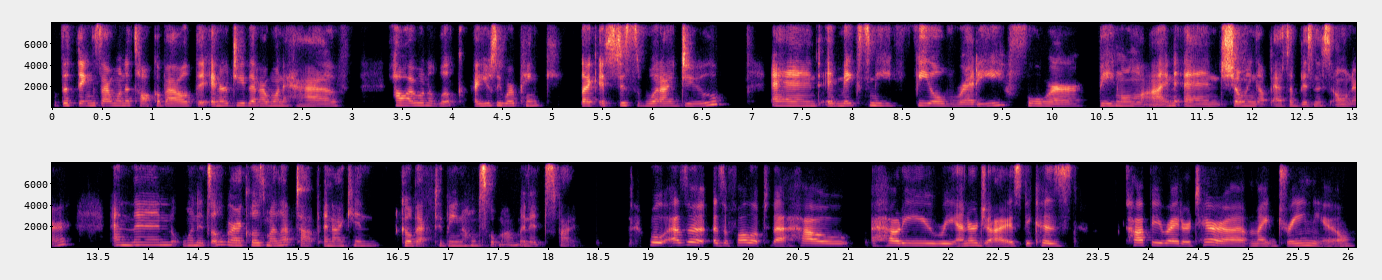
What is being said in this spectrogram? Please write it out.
the things I want to talk about, the energy that I want to have, how I want to look. I usually wear pink. Like it's just what I do. And it makes me feel ready for being online and showing up as a business owner. And then when it's over, I close my laptop and I can go back to being a homeschool mom and it's fine. Well, as a as a follow up to that, how how do you re-energize? Because copywriter Tara might drain you.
